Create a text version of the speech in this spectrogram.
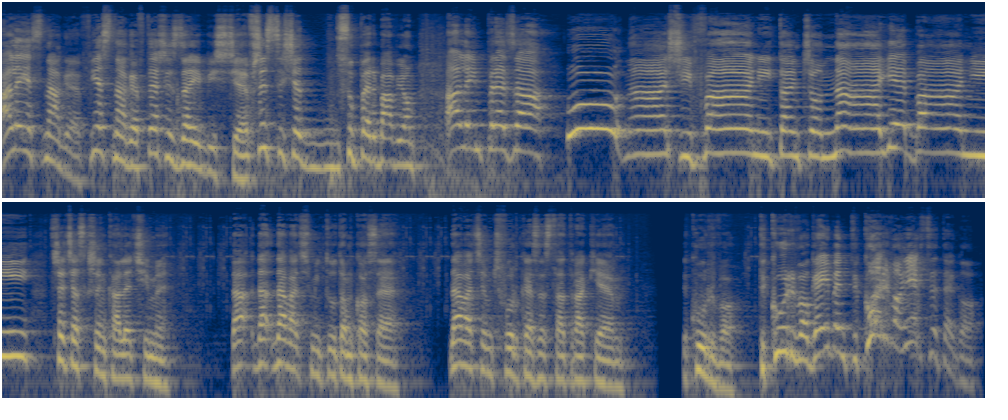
Ale jest nagew, jest nagew, też jest zajebiście. Wszyscy się super bawią, ale impreza! Uuu, nasi fani tańczą najebani! Trzecia skrzynka, lecimy. Da, da, dawać mi tu tą kosę. Dawać M4 ze statrakiem. Ty kurwo. Ty kurwo, Gaben, ty kurwo, nie chcę tego!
